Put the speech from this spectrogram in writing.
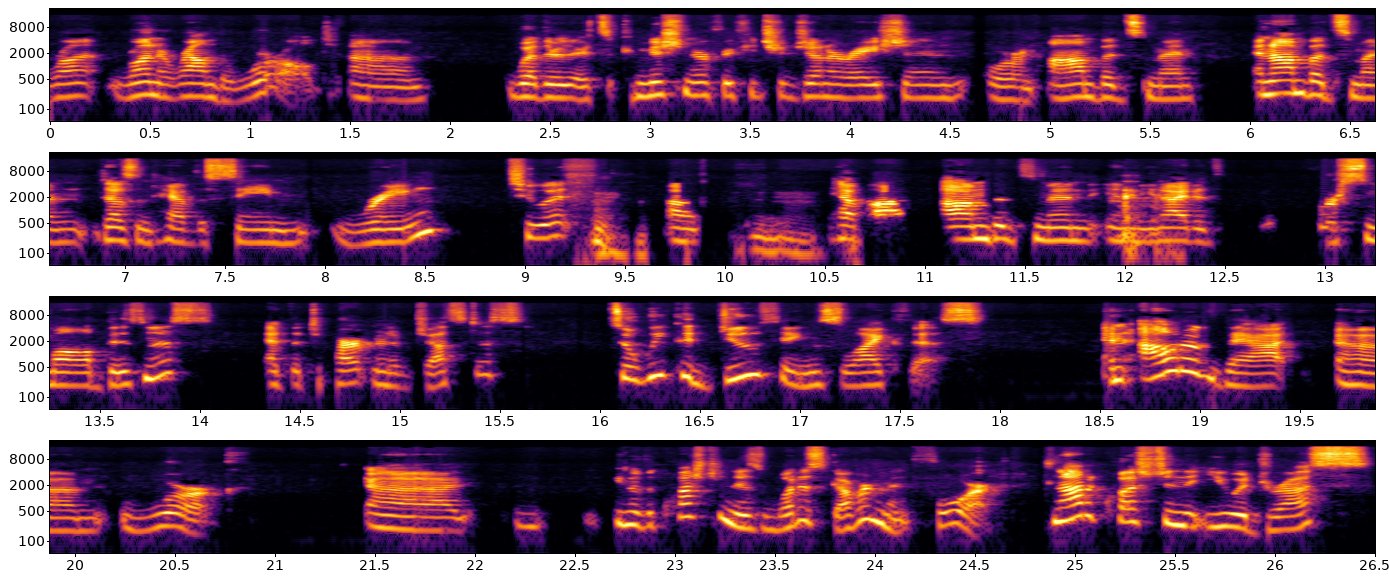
run, run around the world, um, whether it's a commissioner for future generation or an ombudsman. An ombudsman doesn't have the same ring to it. Um, mm-hmm. have ombudsman in the United States for small business at the Department of Justice. So we could do things like this. And out of that um, work, uh, you know, the question is, what is government for? It's not a question that you address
